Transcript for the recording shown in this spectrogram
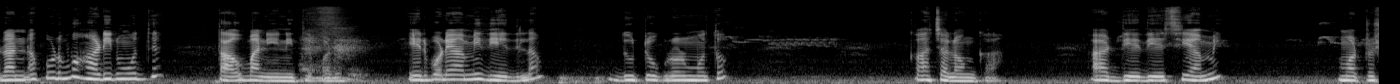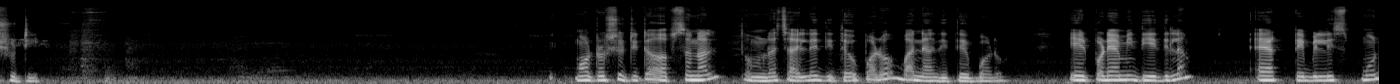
রান্না করব হাঁড়ির মধ্যে, তাও বানিয়ে নিতে পারো। এরপরে আমি দিয়ে দিলাম দু টুকরোর মতো কাঁচা লঙ্কা। আর দিয়ে দিয়েছি আমি মটরশুঁটি। মটরশুঁটিটা অপশনাল তোমরা চাইলে দিতেও পারো বা না দিতেও পারো। এরপরে আমি দিয়ে দিলাম এক টেবিল স্পুন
